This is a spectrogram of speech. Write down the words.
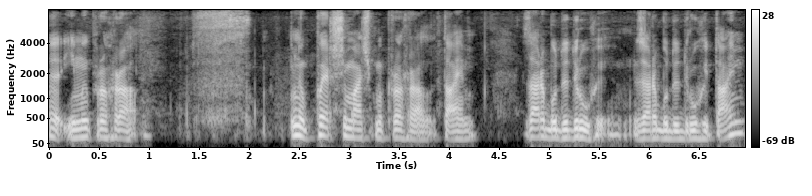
е, і ми програли. Ну, перший матч ми програли. Тайм. Зараз буде другий. Зараз буде другий тайм.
